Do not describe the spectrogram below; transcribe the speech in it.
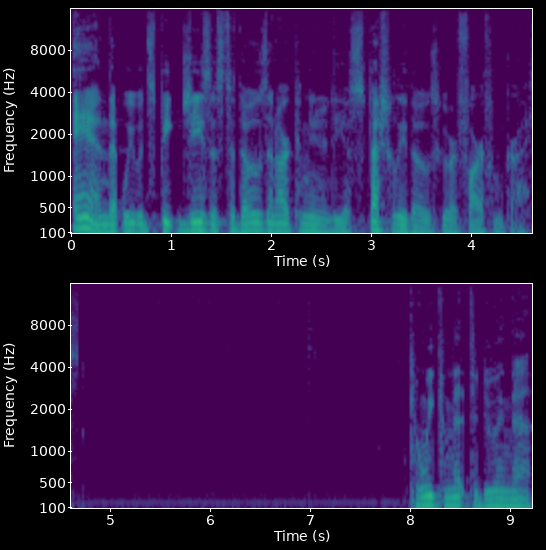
and that we would speak Jesus to those in our community, especially those who are far from Christ. Can we commit to doing that?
